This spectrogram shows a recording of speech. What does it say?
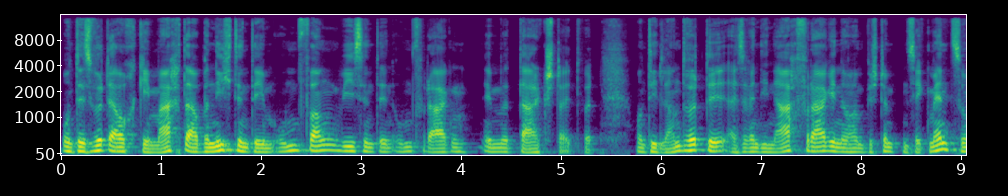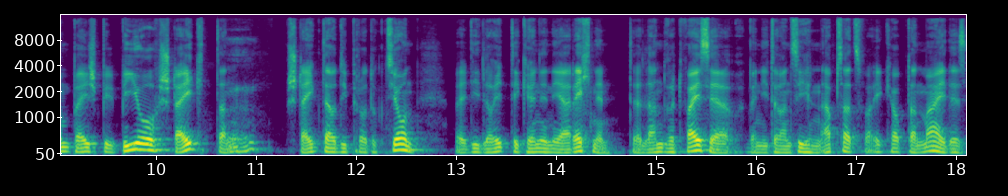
Und das wird auch gemacht, aber nicht in dem Umfang, wie es in den Umfragen immer dargestellt wird. Und die Landwirte, also wenn die Nachfrage nach einem bestimmten Segment, zum Beispiel Bio, steigt, dann mhm. steigt auch die Produktion. Weil die Leute können ja rechnen. Der Landwirt weiß ja, wenn ich da einen sicheren Absatz habe, dann mache ich das.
